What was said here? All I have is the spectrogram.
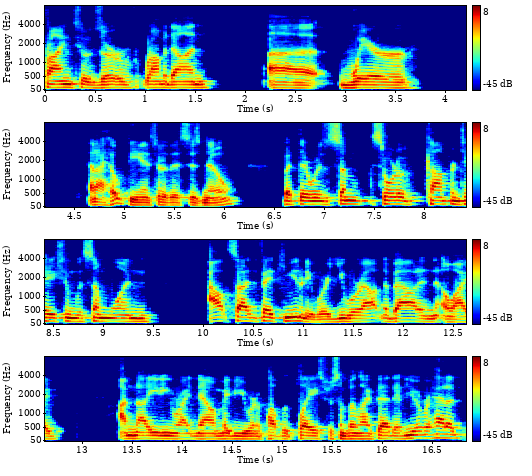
trying to observe Ramadan uh, where, and I hope the answer to this is no, but there was some sort of confrontation with someone outside the faith community where you were out and about and oh I I'm not eating right now. Maybe you were in a public place or something like that. Have you ever had a,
